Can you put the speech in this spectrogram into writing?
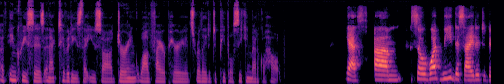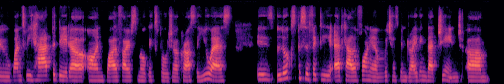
of increases and activities that you saw during wildfire periods related to people seeking medical help? Yes. Um, so, what we decided to do once we had the data on wildfire smoke exposure across the US is look specifically at California, which has been driving that change um,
